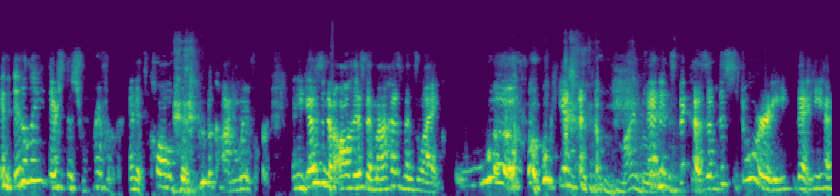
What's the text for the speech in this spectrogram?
in Italy, there's this river and it's called the Rubicon River. And he goes into all this, and my husband's like, whoa, you know? and it's because of the story that he had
